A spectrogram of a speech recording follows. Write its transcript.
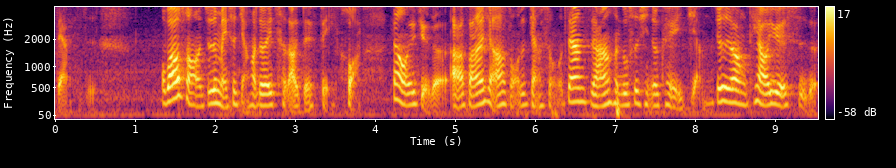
这样子。我不知道为什么，就是每次讲话都会扯到一堆废话。但我就觉得啊，反正想要什么就讲什么，这样子好像很多事情就可以讲，就是那种跳跃式的。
